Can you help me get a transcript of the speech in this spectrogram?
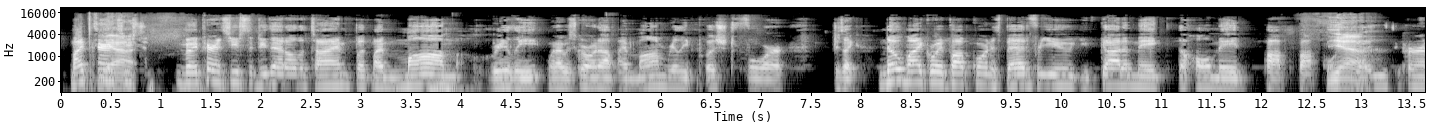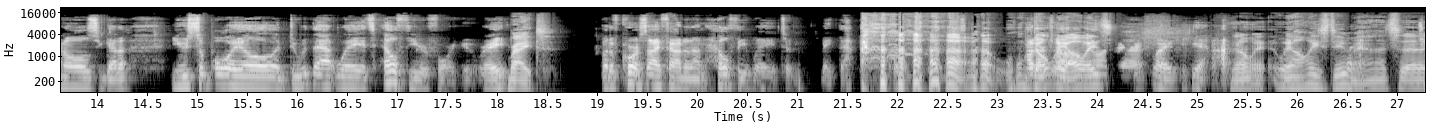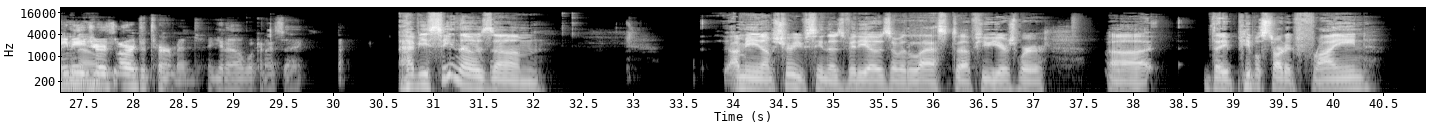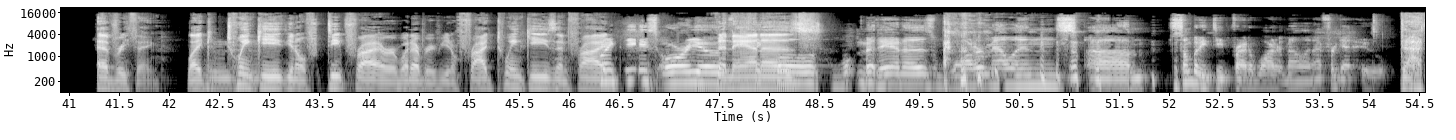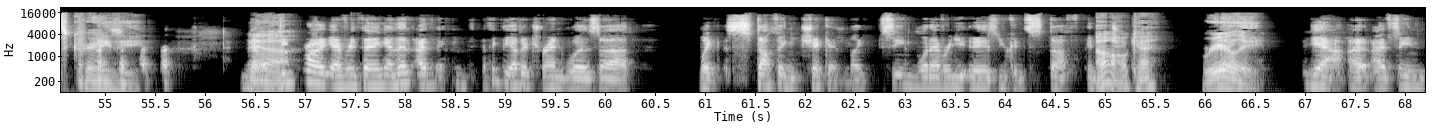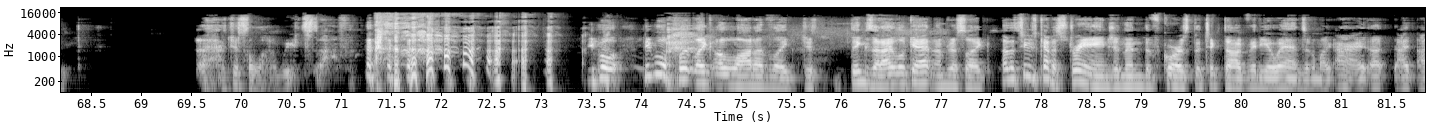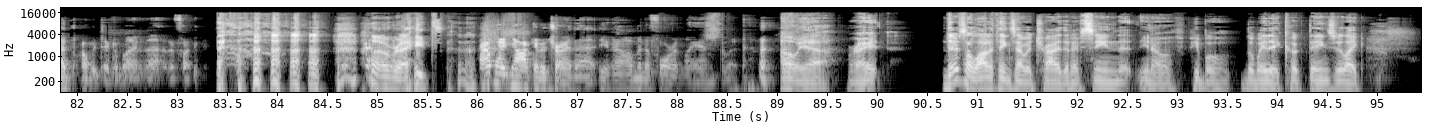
My parents Yeah. used to. My parents used to do that all the time, but my mom really, when I was growing up, my mom really pushed for. She's like, "No microwave popcorn is bad for you. You got to make the homemade pop popcorn. Yeah. you got to use the kernels. You got to use some oil and do it that way. It's healthier for you, right?" right. But of course, I found an unhealthy way to make that. Don't we always? Like, yeah. No, we, we always do, man. That's uh, you know. Teenagers are determined. You know what can I say? Have you seen those? Um, I mean, I'm sure you've seen those videos over the last uh, few years where uh, they people started frying everything, like Mhm. Twinkie, you know, deep fry or whatever, you know, fried Twinkies and fried. Twinkies, Oreos, Bananas. pickles, bananas, watermelons. um, somebody deep fried a watermelon. I forget who. That's crazy. No, Yeah. deep frying everything, and then I think I think the other trend was uh, like stuffing chicken, like seeing whatever you, it is you can stuff. Into oh, chicken. okay. Really? Yeah, I, I've seen uh, just a lot of weird stuff. people people put like a lot of like just things that I look at and I'm just like, oh, that seems kind of strange. And then of course the TikTok video ends, and I'm like, all right, I, I'd probably take a bite of that if I. All right. How am I not going to try that? You know, I'm in a foreign land. But oh yeah, right. There's a lot of things I would try that I've seen that you know people the way they cook things. You're like,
